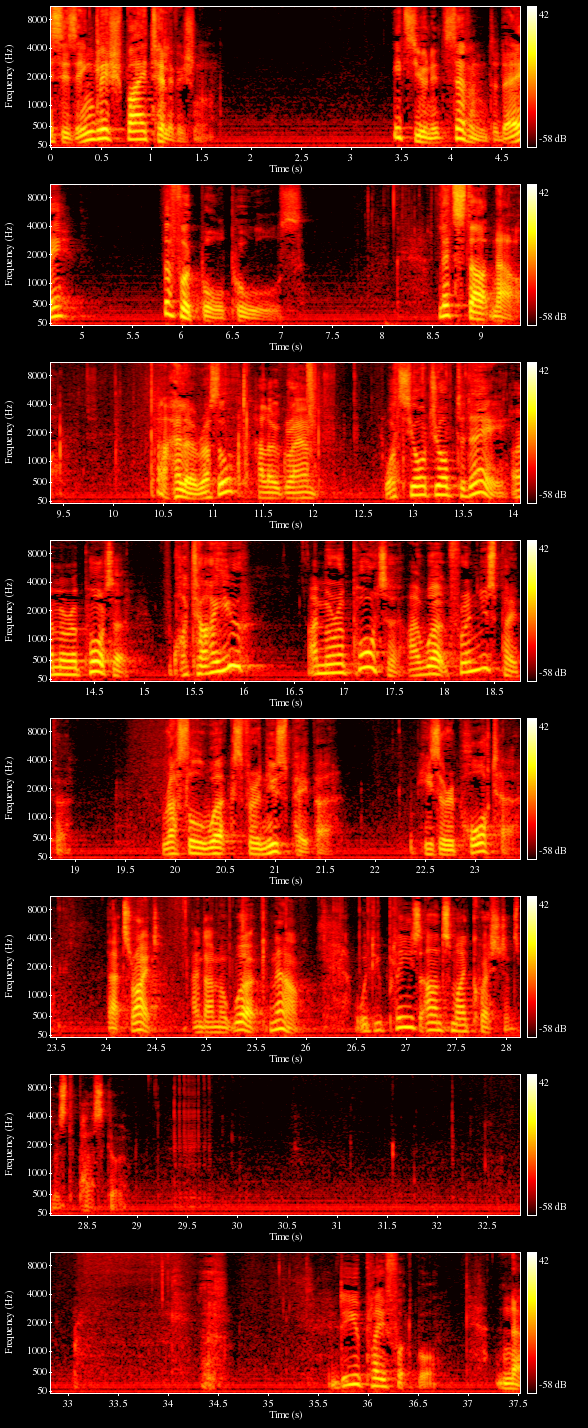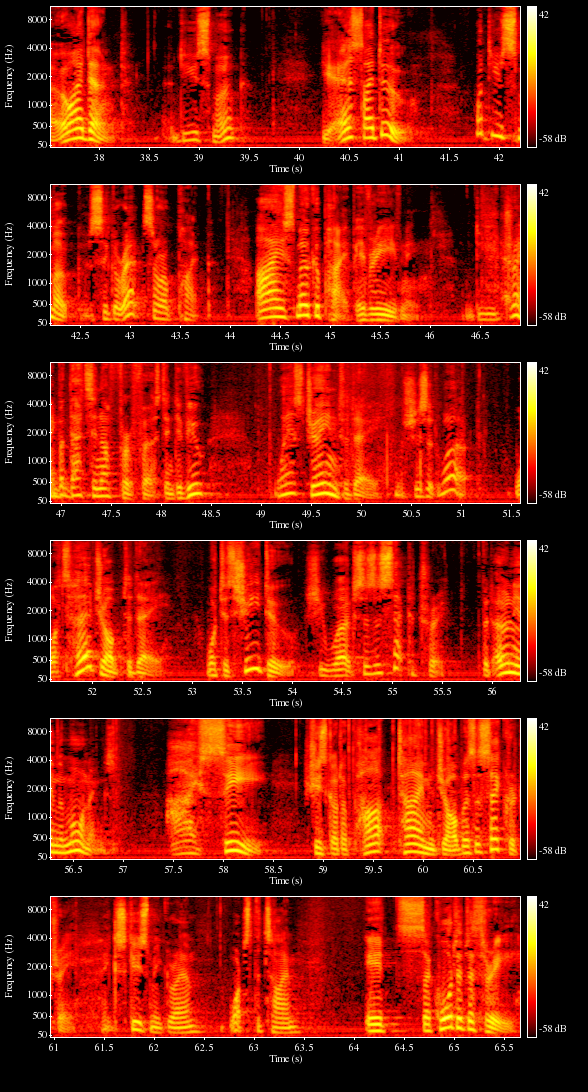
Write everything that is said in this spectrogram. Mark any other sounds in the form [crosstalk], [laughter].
This is English by television. It's Unit 7 today. The football pools. Let's start now. Ah, hello, Russell. Hello, Graham. What's your job today? I'm a reporter. What are you? I'm a reporter. I work for a newspaper. Russell works for a newspaper. He's a reporter. That's right. And I'm at work now. Would you please answer my questions, Mr. Pascoe? Do you play football? No, I don't. Do you smoke? Yes, I do. What do you smoke? Cigarettes or a pipe? I smoke a pipe every evening. Do you drink? But that's enough for a first interview. Where's Jane today? She's at work. What's her job today? What does she do? She works as a secretary, but only in the mornings. I see. She's got a part-time job as a secretary. Excuse me, Graham. What's the time? It's a quarter to three.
